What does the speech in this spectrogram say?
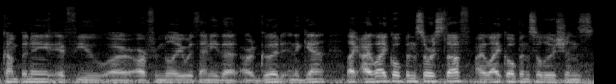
company if you are, are, familiar with any that are good. And again, like I like open source stuff, I like open solutions.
